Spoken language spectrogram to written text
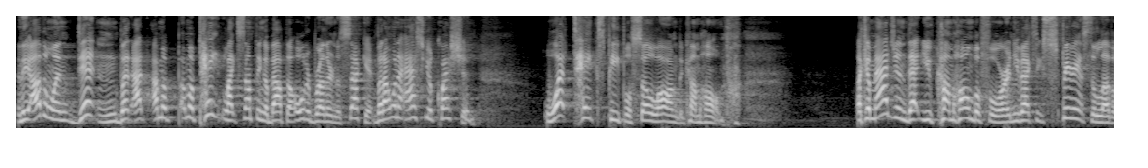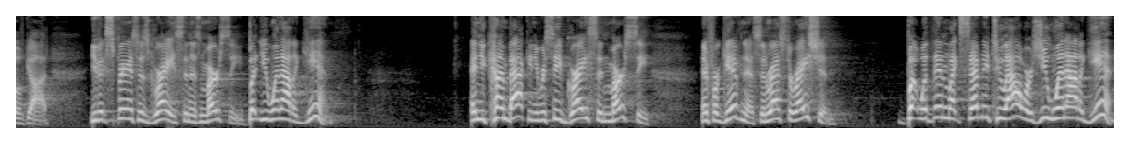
And the other one didn't, but I, am going to paint like something about the older brother in a second. But I want to ask you a question. What takes people so long to come home? like imagine that you've come home before and you've actually experienced the love of God. You've experienced His grace and His mercy, but you went out again. And you come back and you receive grace and mercy and forgiveness and restoration. But within like 72 hours, you went out again.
